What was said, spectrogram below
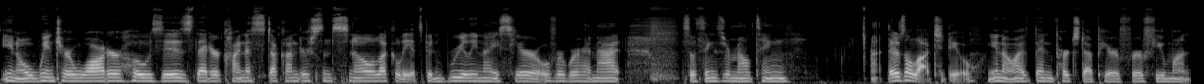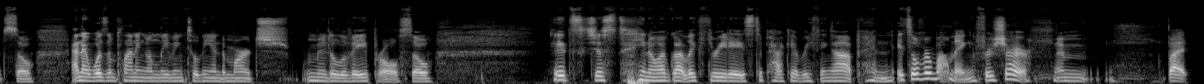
you know, winter water hoses that are kind of stuck under some snow. Luckily, it's been really nice here over where I'm at. So things are melting. Uh, there's a lot to do. You know, I've been perched up here for a few months. So, and I wasn't planning on leaving till the end of March, middle of April. So, it's just, you know, I've got like 3 days to pack everything up and it's overwhelming for sure. I'm but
